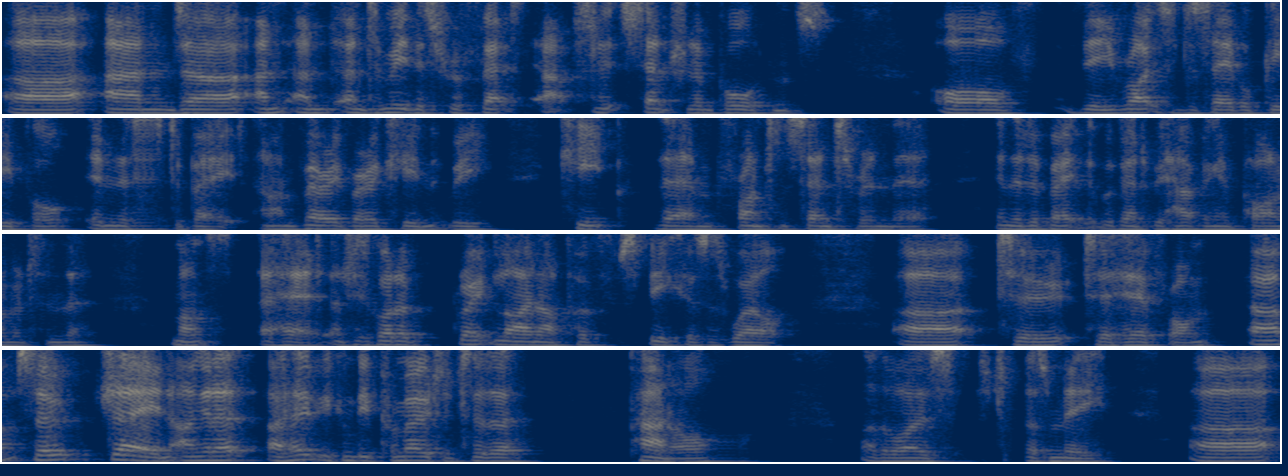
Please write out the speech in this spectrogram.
Uh, and, uh, and, and, and to me, this reflects the absolute central importance of the rights of disabled people in this debate. And I'm very, very keen that we keep them front and centre in the in the debate that we're going to be having in Parliament in the months ahead. And she's got a great lineup of speakers as well uh, to to hear from. Um, so Jane, I'm gonna. I hope you can be promoted to the panel. Otherwise, it's just me. Uh,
